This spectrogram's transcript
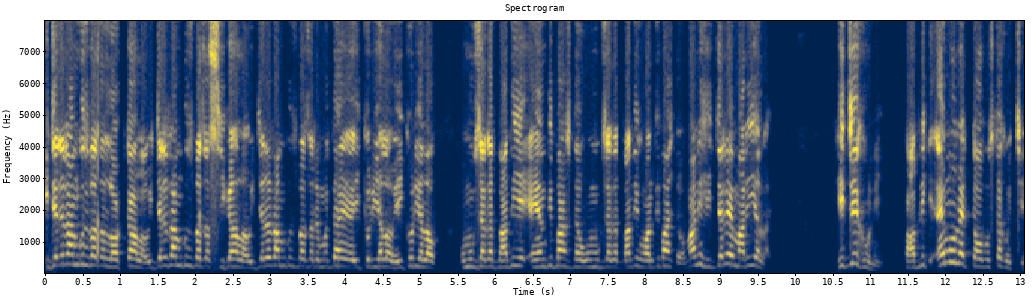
ইজারে রামগঞ্জ বাজার লটকা হালাও ইজারে রামগঞ্জ বাজার সিগা হালাও ইজারে রামগঞ্জ বাজারের মধ্যে এই করি হালাও, এই করি হালাও, অমুক জায়গাত বাঁধি এন্দি বাঁশ দাও, অমুক জায়গাত বাঁধি ওয়ান্তি বাঁশ দাও মানে হিজ্জারে মারি হালায় হিজ্জে খুনি, পাবলিক এমন একটা অবস্থা করছে,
